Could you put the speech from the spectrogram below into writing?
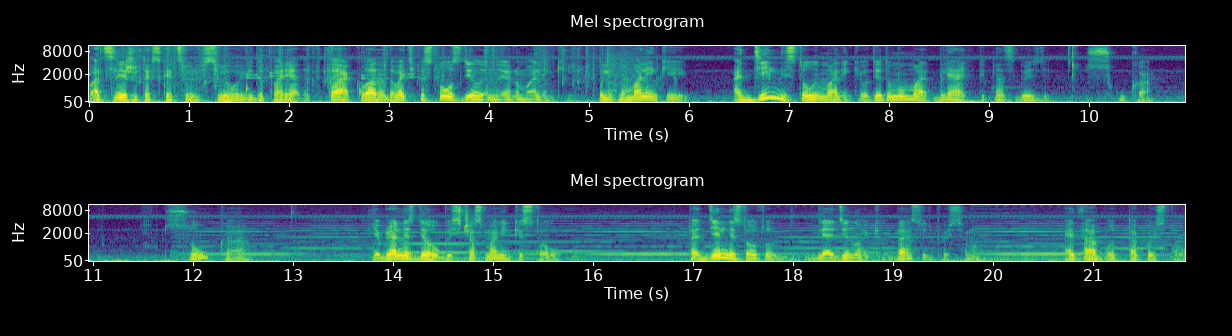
отслеживать, так сказать, свой, своего вида порядок. Так, ладно, давайте-ка стол сделаем, наверное, маленький. Блин, ну маленький... Отдельный стол и маленький. Вот я думаю, ма... блядь, 15 гвоздей. Сука. Сука. Я бы реально сделал бы сейчас маленький стол. Это отдельный стол тут для одиноких, да, судя по всему. Это вот такой стол.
